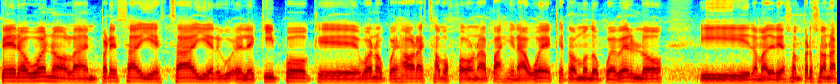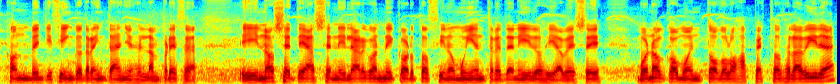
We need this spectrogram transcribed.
Pero bueno, la empresa ahí está y el, equipo que, bueno, pues ahora estamos con una página web que todo el mundo puede verlo y la mayoría son personas con 25 o 30 años en la empresa y no se te hacen ni largos ni cortos, sino muy entretenidos y a veces, bueno, como en todos los aspectos de la vida,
